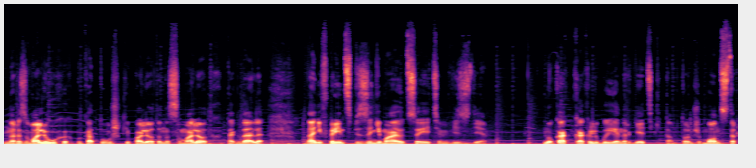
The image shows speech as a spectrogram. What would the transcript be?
на развалюхах по катушке, полеты на самолетах и так далее, они, в принципе, занимаются этим везде. Ну, как, как любые энергетики, там тот же Монстр,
